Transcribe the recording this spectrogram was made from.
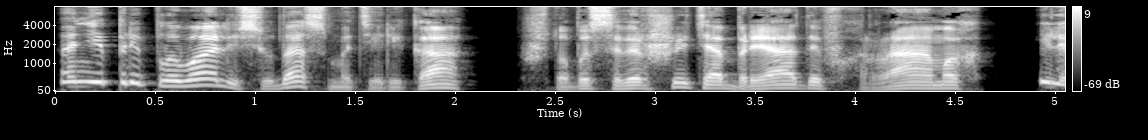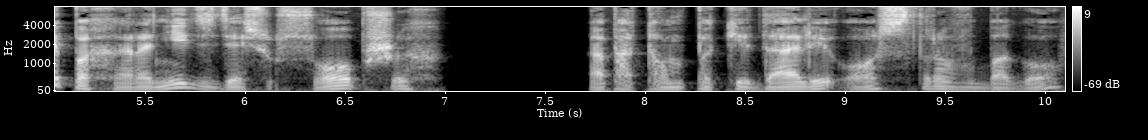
Они приплывали сюда с материка, чтобы совершить обряды в храмах или похоронить здесь усопших, а потом покидали остров богов.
